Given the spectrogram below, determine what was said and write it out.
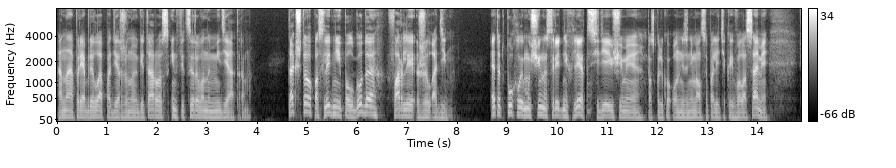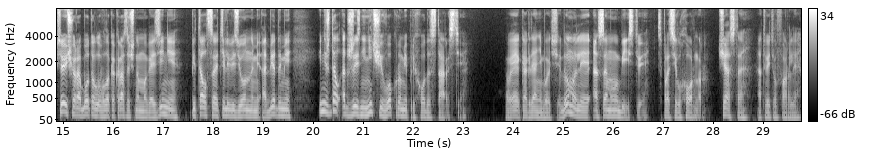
Она приобрела подержанную гитару с инфицированным медиатором. Так что последние полгода Фарли жил один – этот пухлый мужчина средних лет, сидеющими, поскольку он не занимался политикой, волосами, все еще работал в лакокрасочном магазине, питался телевизионными обедами и не ждал от жизни ничего, кроме прихода старости. «Вы когда-нибудь думали о самоубийстве?» – спросил Хорнер. «Часто», – ответил Фарли.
